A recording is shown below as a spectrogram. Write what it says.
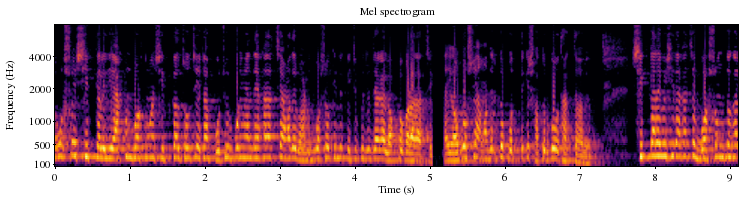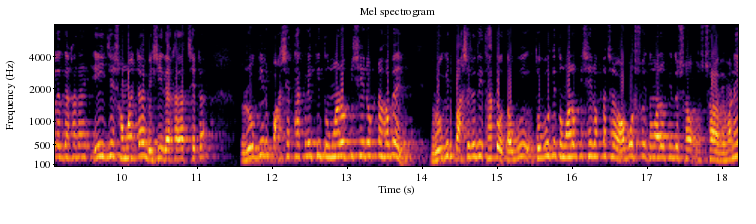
অবশ্যই শীতকালে, যে এখন বর্তমান শীতকাল চলছে, এটা প্রচুর পরিমাণে দেখা যাচ্ছে। আমাদের ভারতবর্ষেও কিন্তু কিছু কিছু জায়গায় লক্ষ্য করা যাচ্ছে। তাই অবশ্যই আমাদেরকে প্রত্যেকে সতর্কও থাকতে হবে। শীতকালে বেশি দেখাচ্ছে, বসন্তকালে দেখা যায়। এই যে সময়টা বেশি দেখা যাচ্ছে এটা। রোগীর পাশে থাকলে কি তোমারও কি সেই রোগটা হবে? রোগীর পাশে যদি থাকো, তবু তবু কি তোমারও কি সেই রোগটা ছড়াবে অবশ্যই তোমারও কিন্তু ছড়াবে। মানে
